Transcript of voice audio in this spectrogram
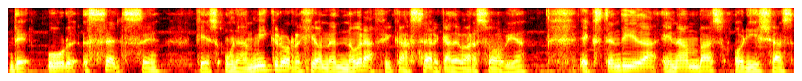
de Ursetse, que es una microregión etnográfica cerca de Varsovia, extendida en ambas orillas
